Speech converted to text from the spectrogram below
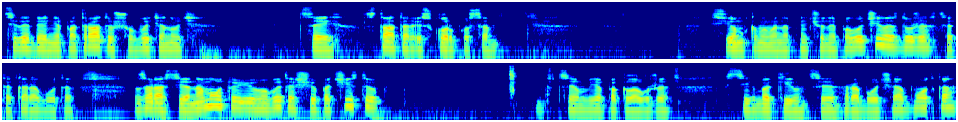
Цілий день я потратив, щоб витягнути цей статор із корпуса. Зйомками в мене нічого не вийшло дуже. Це така робота. Зараз я намотую його, витащу, почистив. Це я поклав вже з цих боків. Це робоча обмотка.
